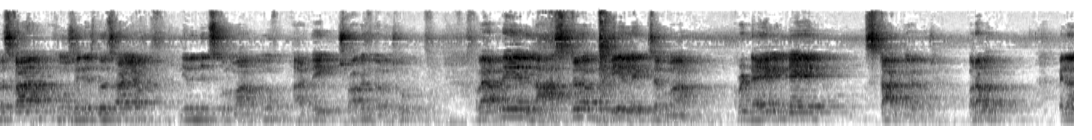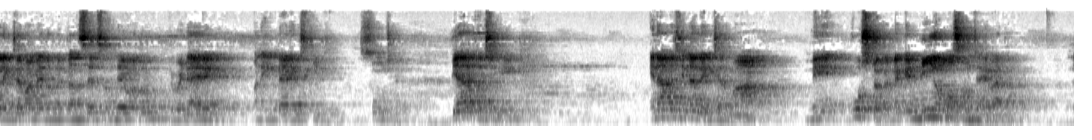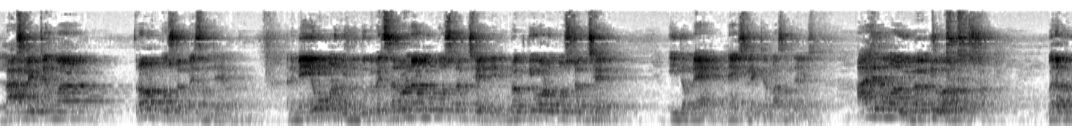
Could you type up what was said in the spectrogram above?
નમસ્કાર, હું શૈલેષ દોસાણીયા નિરંજન સ્કૂલમાં આપનું હાર્દિક સ્વાગત કરું છું. હવે આપણે લાસ્ટ બે લેક્ચરમાં આપણે ડાયરેક્ટ ઇનડાયરેક્ટ સ્ટાર્ટ કરેલું છે. બરાબર? પહેલા લેક્ચરમાં મેં તમને કન્સેપ્ટ સમજાવ્યું હતું કે ભાઈ ડાયરેક્ટ અને ઇનડાયરેક્ટ સ્પીચ શું છે. ત્યાર પછી, એના પછીના લેક્ચરમાં મેં કોષ્ટક એટલે કે નિયમો સમજાવ્યા હતા. લાસ્ટ લેક્ચરમાં ત્રણ કોષ્ટક મેં સમજાવ્યા અને મેં એવું પણ કીધું હતું કે ભાઈ, સર્વનામનું કોષ્ટક છે, જે વિભક્તિવાળું કોષ્ટક છે એ તમને નેક્સ્ટ લેક્ચરમાં સમજાવીશ. આ છે તમારું વિભક્તિવાળું કોષ્ટક. બરાબર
